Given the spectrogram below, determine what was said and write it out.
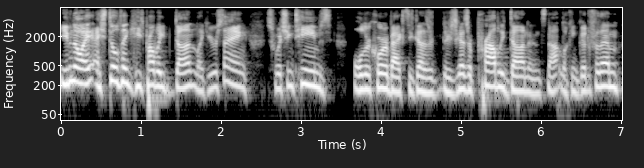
Even though I, I still think he's probably done, like you were saying, switching teams, older quarterbacks. These guys are these guys are probably done, and it's not looking good for them.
